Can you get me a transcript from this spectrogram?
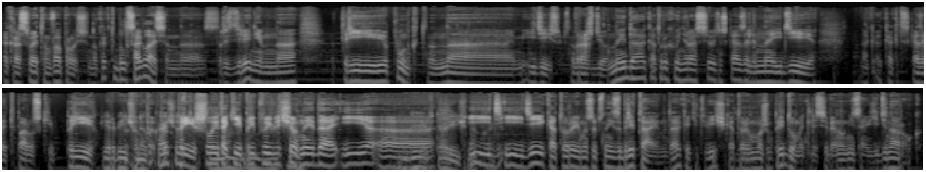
как раз в этом вопросе, но как-то был согласен э, с разделением на три пункта. На идеи, собственно, врожденные, да, о которых вы не раз сегодня сказали, на идеи как это сказать по-русски, при первичных качеств, пришлые такие при, привлеченные, да, и, э, и, и идеи, которые мы, собственно, изобретаем, да, какие-то вещи, которые мы можем придумать для себя, ну, не знаю, единорог,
